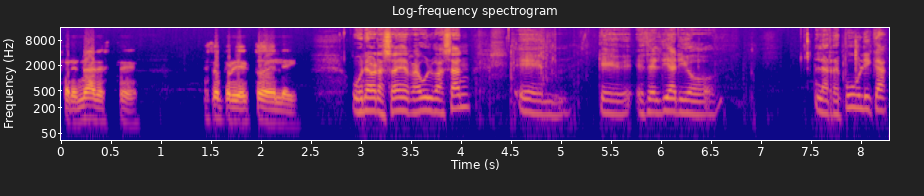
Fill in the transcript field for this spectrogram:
frenar este, este proyecto de ley. Un abrazo a Raúl Bazán, eh, que es del diario La República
